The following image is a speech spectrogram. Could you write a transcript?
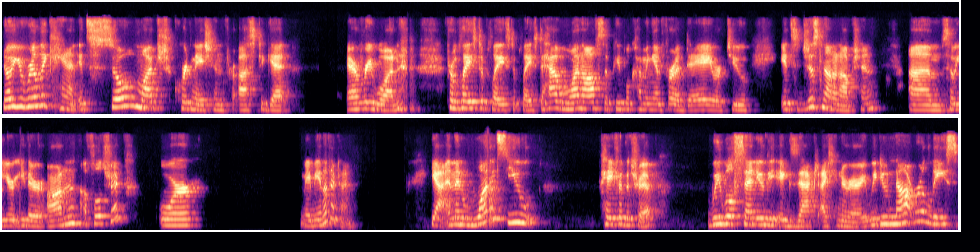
No, you really can't. It's so much coordination for us to get everyone from place to place to place. To have one offs of people coming in for a day or two, it's just not an option. Um, so you're either on a full trip or maybe another time. Yeah, and then once you pay for the trip, we will send you the exact itinerary. We do not release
